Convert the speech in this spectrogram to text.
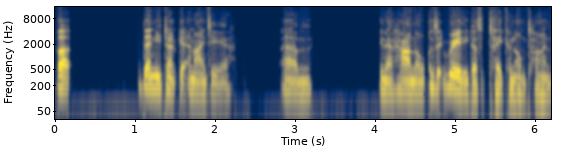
But then you don't get an idea, um, you know, how long, because it really doesn't take a long time.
